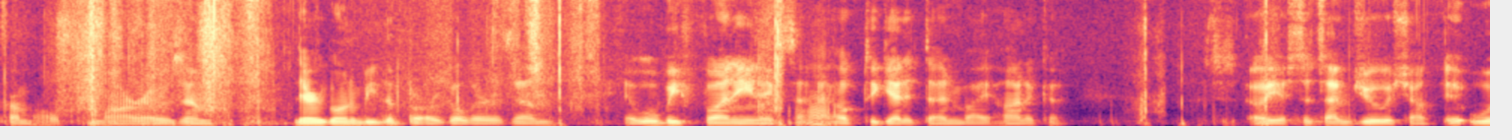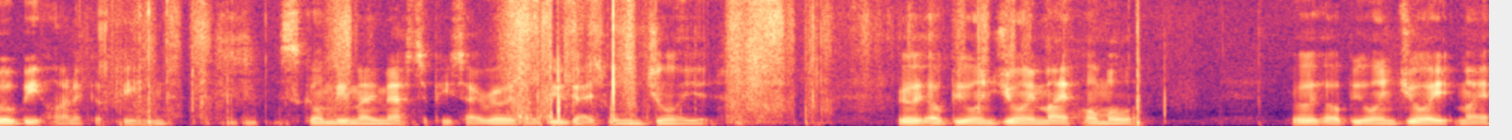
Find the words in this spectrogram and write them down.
from All Tomorrows. Um, they're going to be the burglars. Um, it will be funny next time. I hope to get it done by Hanukkah. Oh yeah, since I'm Jewish, it will be Hanukkah themed. It's gonna be my masterpiece. I really hope you guys will enjoy it. Really hope you'll enjoy my Home Really hope you'll enjoy my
